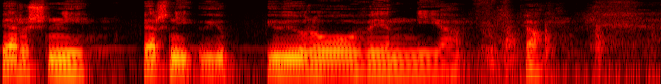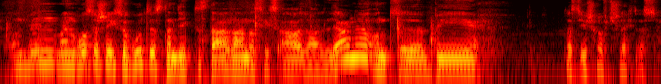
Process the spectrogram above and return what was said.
Verschni... Verschni... Urovenia. Ja. Und wenn mein Russisch nicht so gut ist, dann liegt es daran, dass ich es A gerade lerne und äh, B, dass die Schrift schlecht ist.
